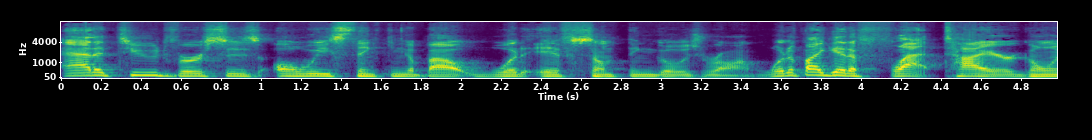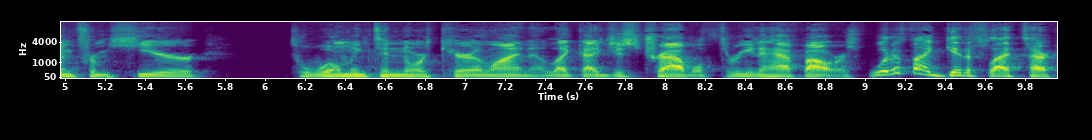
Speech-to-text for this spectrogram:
attitude versus always thinking about what if something goes wrong. What if I get a flat tire going from here to Wilmington, North Carolina. Like I just traveled three and a half hours. What if I get a flat tire?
